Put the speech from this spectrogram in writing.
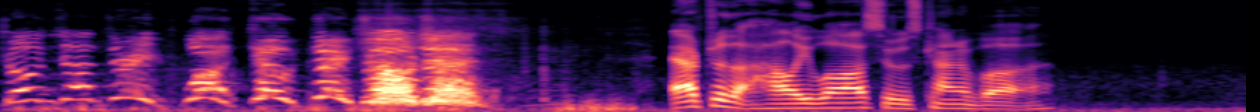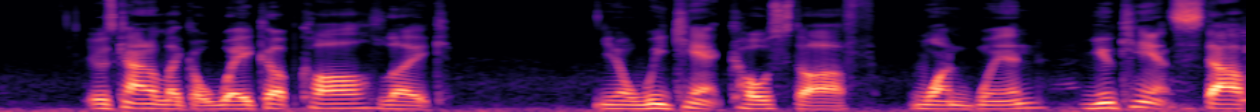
Trojans on three. One, two, three. Trojans. after the Holly loss, it was kind of a it was kind of like a wake up call. Like, you know, we can't coast off one win. You can't stop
